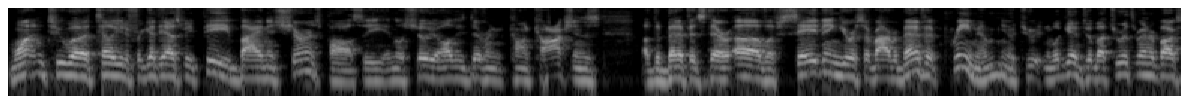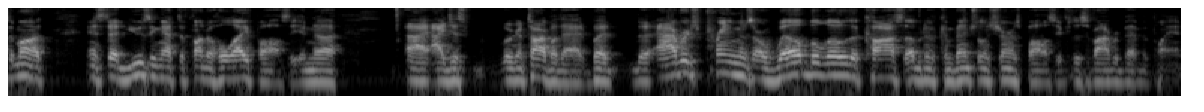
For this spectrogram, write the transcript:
wanting to uh, tell you to forget the SBP, buy an insurance policy, and they'll show you all these different concoctions of the benefits thereof of saving your survivor benefit premium, you know, and we'll get into about two or three hundred bucks a month, instead using that to fund a whole life policy. And uh, I, I just we're going to talk about that, but the average premiums are well below the cost of a conventional insurance policy for the survivor benefit plan.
